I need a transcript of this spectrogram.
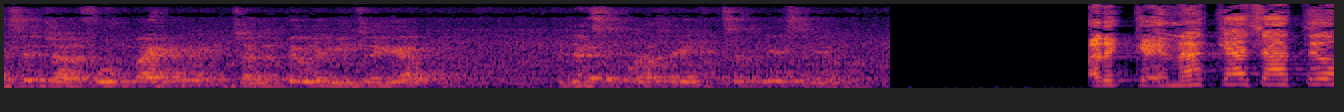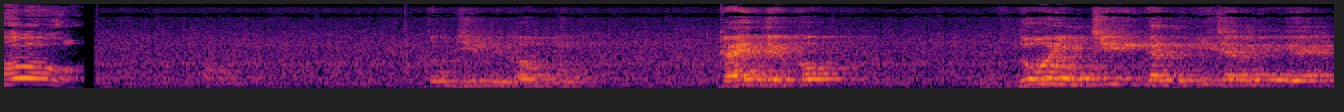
ऐसे जल फ़ूड पाइप में जलते हुए नीचे गया तो जैसे थोड़ा सा एक सही हो अरे कहना क्या चाहते हो? तुम जी दिखाओगी गाइस देखो दो इंची की गंदगी जमी हुई है।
